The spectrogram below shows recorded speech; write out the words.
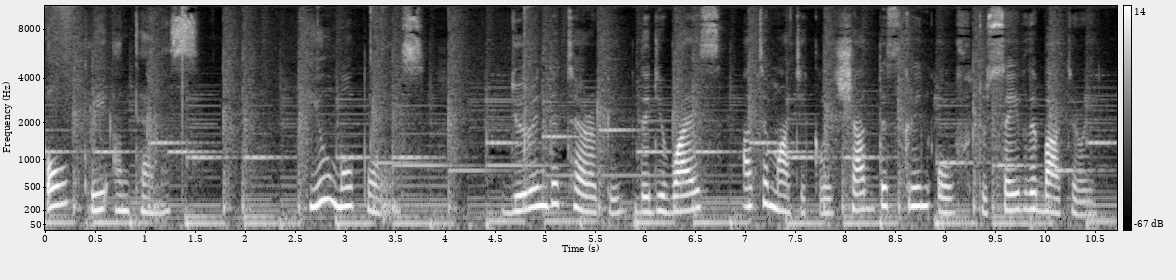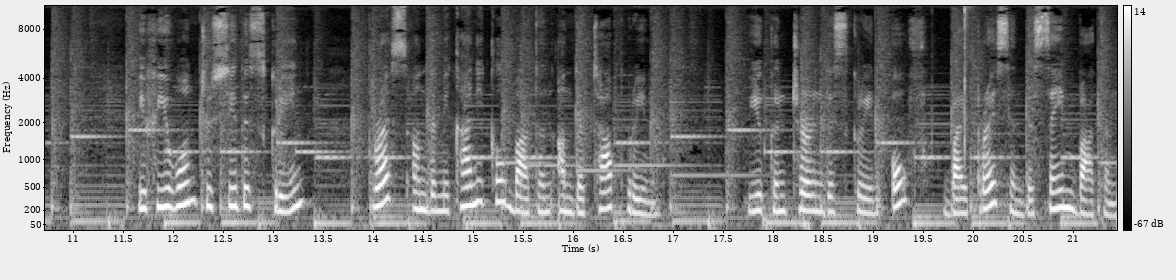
all three antennas. Few more points. During the therapy, the device automatically shut the screen off to save the battery. If you want to see the screen, press on the mechanical button on the top rim. You can turn the screen off by pressing the same button.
